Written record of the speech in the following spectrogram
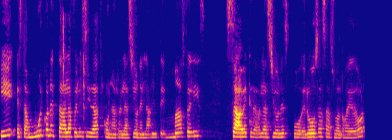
y está muy conectada la felicidad con las relaciones. La gente más feliz sabe crear relaciones poderosas a su alrededor.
